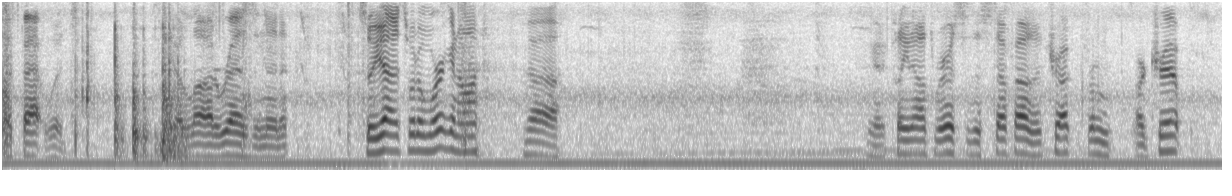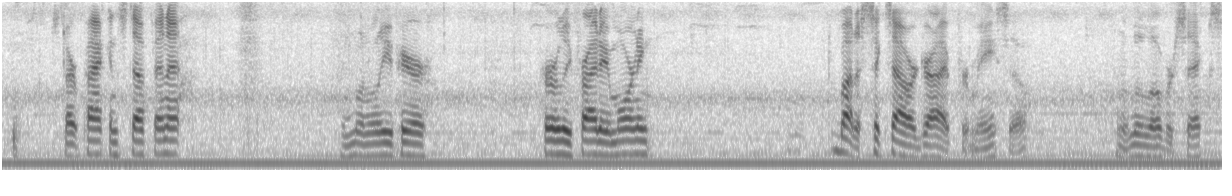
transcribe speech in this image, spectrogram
That fatwood's got a lot of resin in it. So yeah, that's what I'm working on. Uh, I'm gonna clean out the rest of the stuff out of the truck from our trip start packing stuff in it. I'm going to leave here early Friday morning. About a six hour drive for me, so a little over six.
